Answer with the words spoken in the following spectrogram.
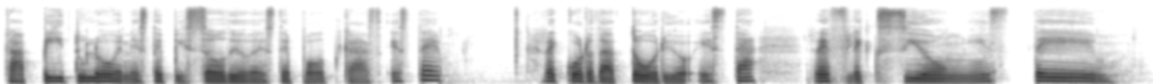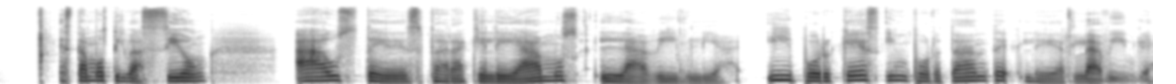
capítulo, en este episodio de este podcast, este recordatorio, esta reflexión, este esta motivación a ustedes para que leamos la Biblia y por qué es importante leer la Biblia.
